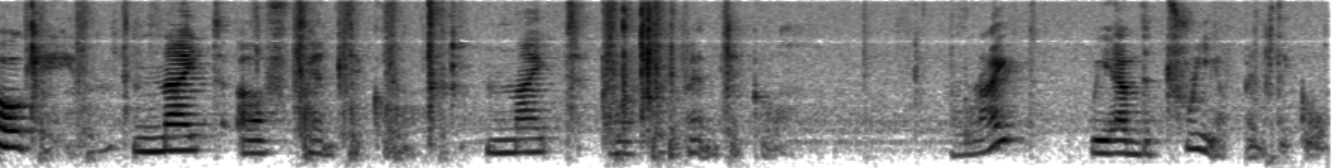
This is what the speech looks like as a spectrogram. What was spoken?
Okay, Knight of Pentacle. Knight of Pentacle. All right, we have the Three of Pentacle.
